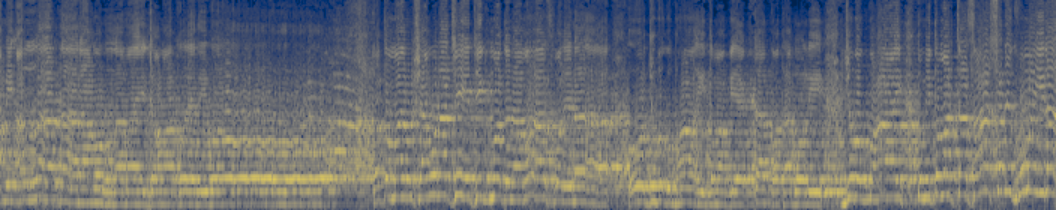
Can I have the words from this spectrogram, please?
আমি আল্লাহ তার আমল নামায় জমা করে দিব। কত মানুষ এমন আছে ঠিক মতো নামাজ পড়ে না। ও যুবক ভাই, তোমাকে একটা কথা বলি। যুবক ভাই, তুমি তোমার চাচার সাথে ঘুমাইলা।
